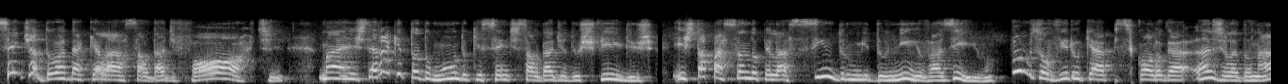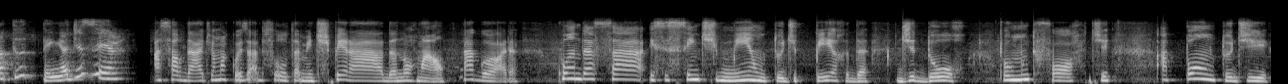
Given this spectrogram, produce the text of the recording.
sente a dor daquela saudade forte, mas será que todo mundo que sente saudade dos filhos está passando pela síndrome do ninho vazio? Vamos ouvir o que a psicóloga Ângela Donato tem a dizer. A saudade é uma coisa absolutamente esperada, normal. Agora, quando essa, esse sentimento de perda, de dor, for muito forte, a ponto de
